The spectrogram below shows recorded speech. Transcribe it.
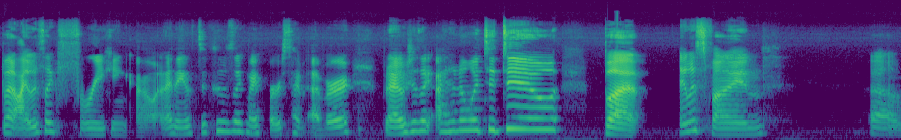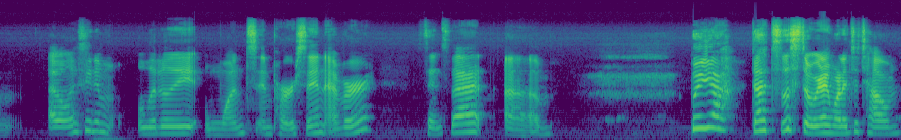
but I was like freaking out. I think it's because it was like my first time ever. But I was just like, I don't know what to do. But it was fine. Um, I've only seen him literally once in person ever since that. Um, but yeah, that's the story I wanted to tell.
